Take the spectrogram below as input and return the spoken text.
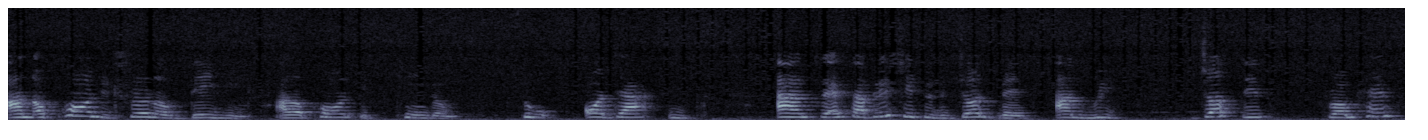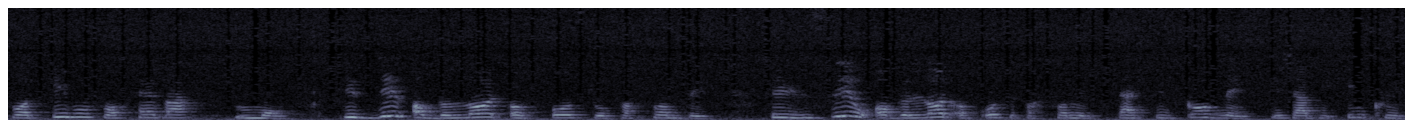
And upon the throne of David and upon his kingdom to order it and to establish it with the judgment and with justice from henceforth even forevermore. The zeal of the Lord of hosts will perform this. The zeal of the Lord of hosts will perform it, that his government it shall be increased.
